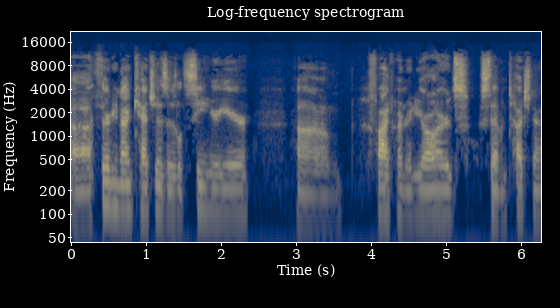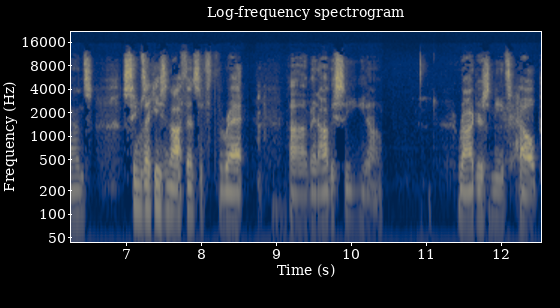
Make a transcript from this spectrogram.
uh, 39 catches his senior year, um, 500 yards, seven touchdowns. Seems like he's an offensive threat. Um, and obviously, you know, Rodgers needs help.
